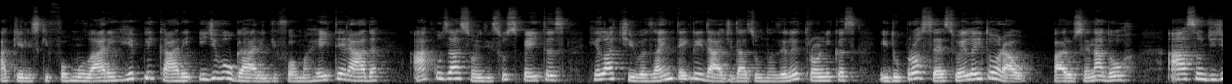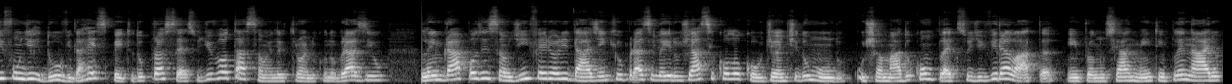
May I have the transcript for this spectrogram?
aqueles que formularem, replicarem e divulgarem de forma reiterada acusações e suspeitas relativas à integridade das urnas eletrônicas e do processo eleitoral. Para o senador, a ação de difundir dúvida a respeito do processo de votação eletrônico no Brasil lembrar a posição de inferioridade em que o brasileiro já se colocou diante do mundo, o chamado complexo de vira-lata. Em pronunciamento em plenário,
